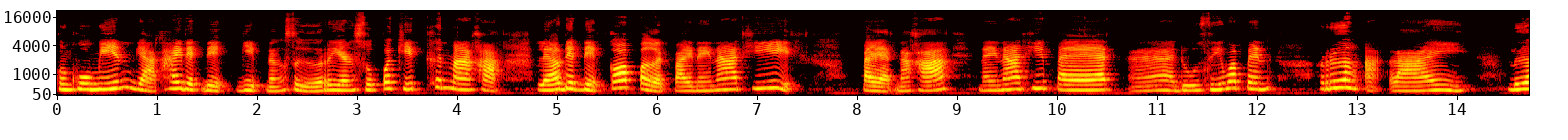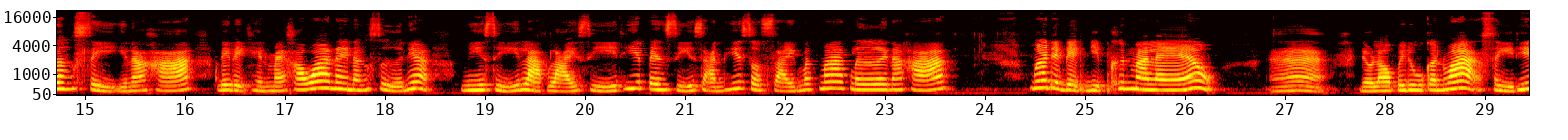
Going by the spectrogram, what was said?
คุณครูมิ้นอยากให้เด็กๆ หยิบหนังสือเรียนซูเปอร์คิดขึ้นมาค่ะ แล้วเด็กๆก็เปิดไปในหน้าที่ 8 นะคะ ในหน้าที่8อ่าดูซิว่าเป็นเรื่องอะไร เรื่องสีนะคะ เด็กๆเห็นไหมคะว่าในหนังสือเนี่ยมีสีหลากหลายสีที่เป็นสีสันที่สดใสมากๆเลยนะคะ เมื่อเด็กๆหยิบขึ้นมาแล้วอ่าเดี๋ยวเราไปดูกันว่าสีที่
